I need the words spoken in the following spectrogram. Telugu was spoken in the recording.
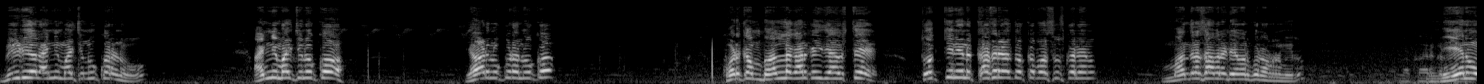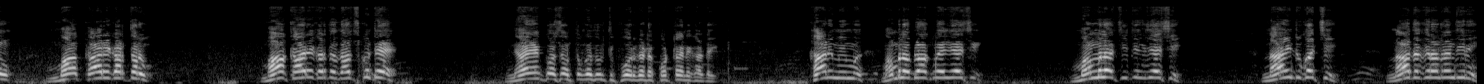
వీడియోలు అన్ని మలిచి నూక్కోరా నువ్వు? అన్ని మలిచి నూక్కో. ఏడు నువ్వు కూడా నూక్కో. కొడక మళ్ళా కనుక ఇది వస్తే తొక్కి నేను కసరే తొక్కబో చూసుకో నేను మందల సాబరెడ్డి ఏమనుకున్నారు మీరు? నేను మా కార్యకర్తలు. మా కార్యకర్త దలుచుకుంటే న్యాయం కోసం తుంగదుర్తి పోరుగడ్డ కొట్టడానికి గడ్డ ఇది కానీ మేము మమ్మల్ని బ్లాక్మెయిల్ చేసి మమ్మల్ని చీటింగ్ చేసి నా ఇంటికి వచ్చి నా దగ్గర నందిని తిని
